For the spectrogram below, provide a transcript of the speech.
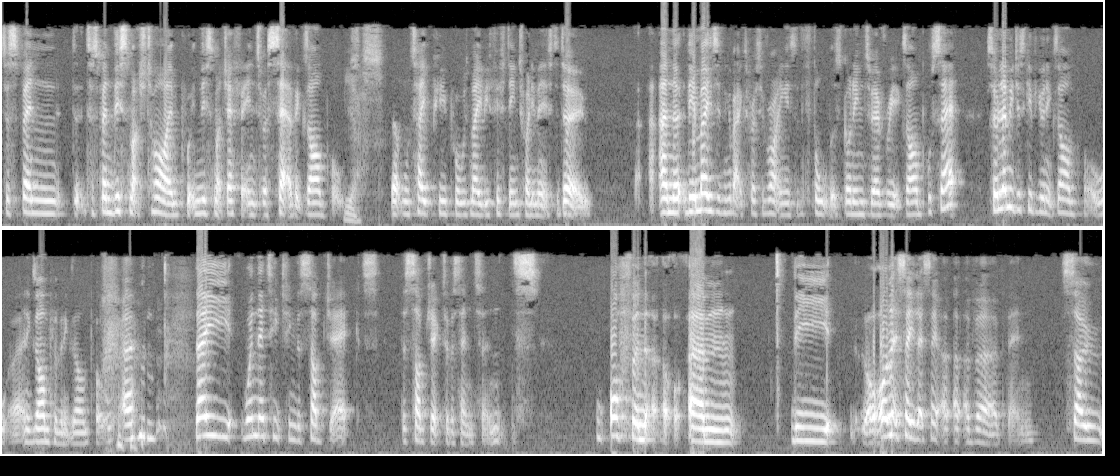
to spend to spend this much time putting this much effort into a set of examples yes. that will take pupils maybe 15 20 minutes to do and the, the, amazing thing about expressive writing is the thought that's gone into every example set. So let me just give you an example, uh, an example of an example. Um, they, when they're teaching the subject, the subject of a sentence, often um, the, or let's say, let's say a, a, verb then. So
